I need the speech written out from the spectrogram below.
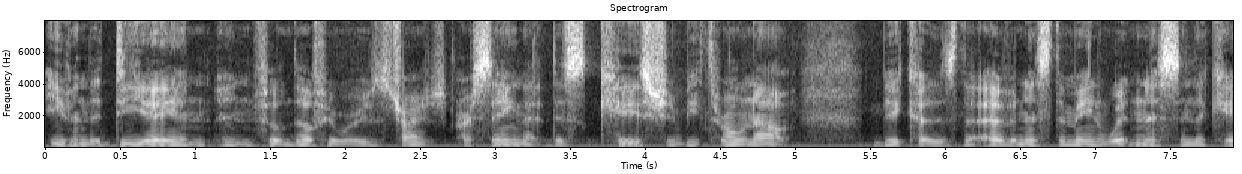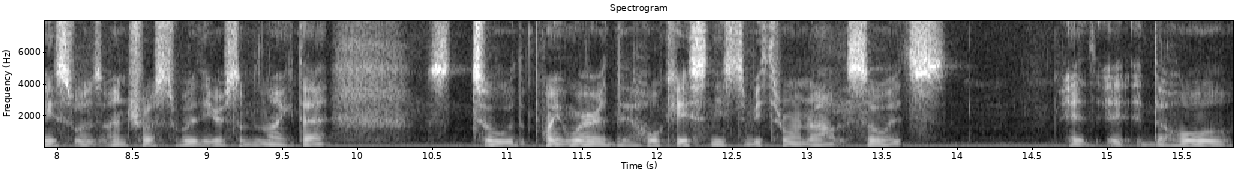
even the DA in, in Philadelphia, where he was charged, are saying that this case should be thrown out because the evidence, the main witness in the case was untrustworthy or something like that, to the point where the whole case needs to be thrown out. So it's, it, it the whole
